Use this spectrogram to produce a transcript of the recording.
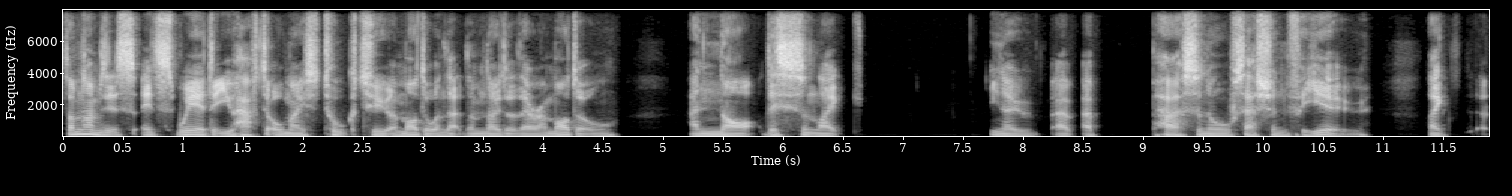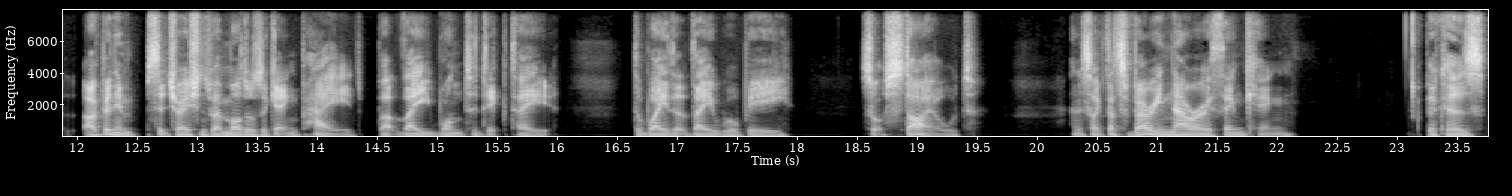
sometimes it's it's weird that you have to almost talk to a model and let them know that they're a model and not this isn't like you know a, a personal session for you. Like i've been in situations where models are getting paid but they want to dictate the way that they will be sort of styled. And it's like that's very narrow thinking because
